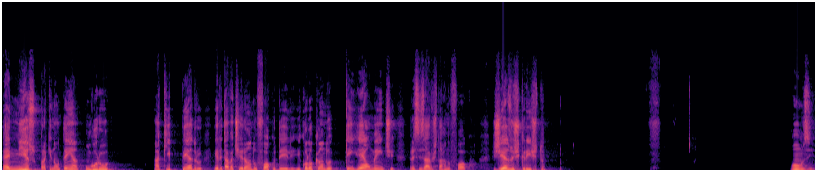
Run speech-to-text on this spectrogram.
é nisso para que não tenha um guru. Aqui Pedro, ele estava tirando o foco dele e colocando quem realmente precisava estar no foco: Jesus Cristo. 11.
